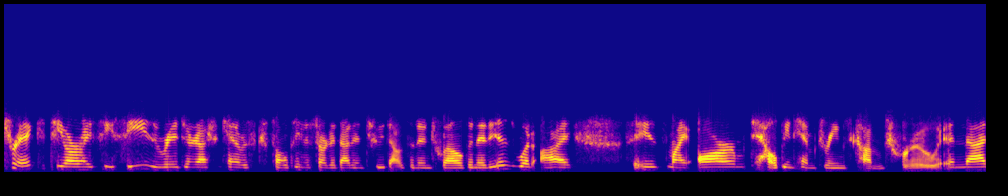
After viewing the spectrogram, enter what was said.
TRIC, T R I C C, the Ridge International Cannabis Consulting, I started that in 2012, and it is what I is my arm to helping hemp dreams come true. And that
